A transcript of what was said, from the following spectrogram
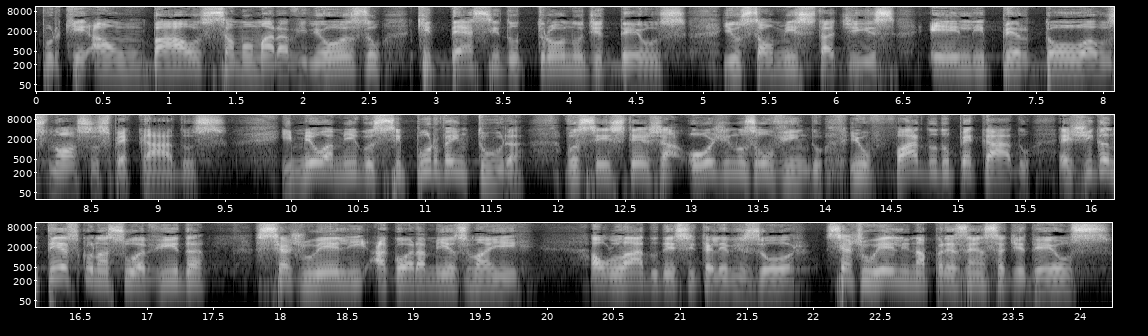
porque há um bálsamo maravilhoso que desce do trono de Deus. E o salmista diz: Ele perdoa os nossos pecados. E meu amigo, se porventura você esteja hoje nos ouvindo e o fardo do pecado é gigantesco na sua vida, se ajoelhe agora mesmo aí, ao lado desse televisor, se ajoelhe na presença de Deus,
